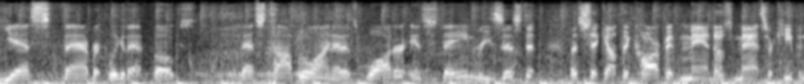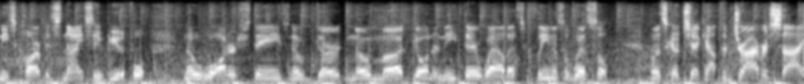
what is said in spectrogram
Yes fabric. Look at that folks. That's top of the line. That is water and stain resistant. Let's check out the carpet. Man, those mats are keeping these carpets nice and beautiful. No water stains, no dirt, no mud. Go underneath there. Wow, that's clean as a whistle. Let's go check out the driver's side.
